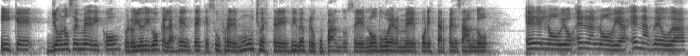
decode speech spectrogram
y que yo no soy médico, pero yo digo que la gente que sufre de mucho estrés, vive preocupándose, no duerme por estar pensando en el novio, en la novia, en las deudas,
